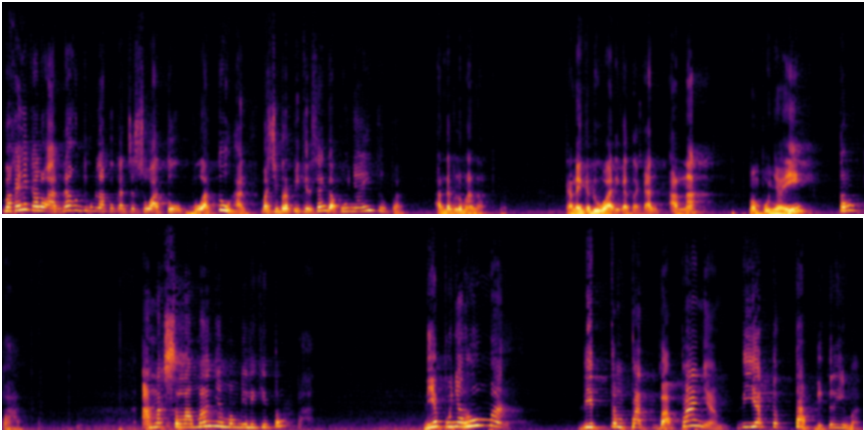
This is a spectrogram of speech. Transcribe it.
Makanya kalau Anda untuk melakukan sesuatu buat Tuhan, masih berpikir saya nggak punya itu Pak. Anda belum anak. Karena yang kedua dikatakan anak mempunyai tempat anak selamanya memiliki tempat. Dia punya rumah di tempat bapaknya, dia tetap diterima.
